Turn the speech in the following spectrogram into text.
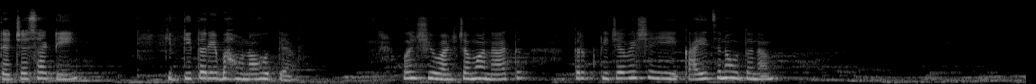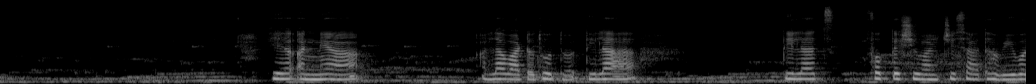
त्याच्यासाठी कितीतरी भावना होत्या. पण शिवांशच्या मनात तर तिच्याविषयी काहीच नव्हतं ना. हे अन्याला वाटत होतं. तिला तिलाच फक्त शिवांशची साथ हवी व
